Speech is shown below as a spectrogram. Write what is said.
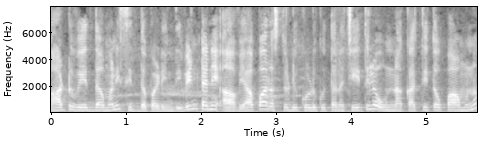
కాటు వేద్దామని సిద్ధపడింది. వెంటనే ఆ వ్యాపారస్తుడి కొడుకు తన చేతిలో ఉన్న కత్తితో పామును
